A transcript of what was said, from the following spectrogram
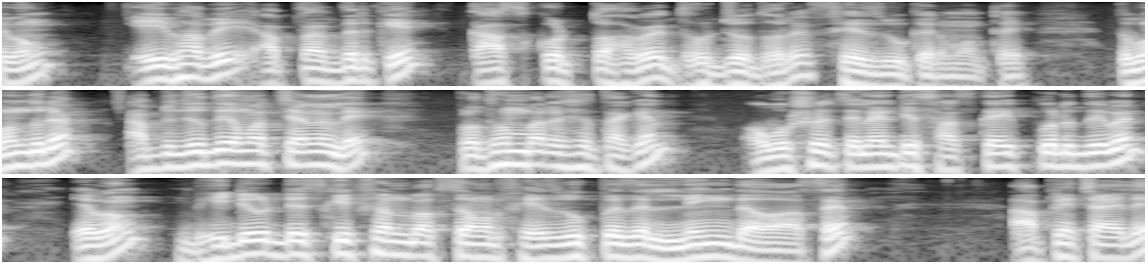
এবং এইভাবে আপনাদেরকে কাজ করতে হবে ধৈর্য ধরে ফেসবুকের মধ্যে। তো বন্ধুরা, আপনি যদি আমার চ্যানেলে প্রথমবার এসে থাকেন, অবশ্যই চ্যানেলটি সাবস্ক্রাইব করে দেবেন এবং ভিডিওর ডিসক্রিপশন বক্সে আমার ফেসবুক পেজের লিঙ্ক দেওয়া আছে। আপনি চাইলে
